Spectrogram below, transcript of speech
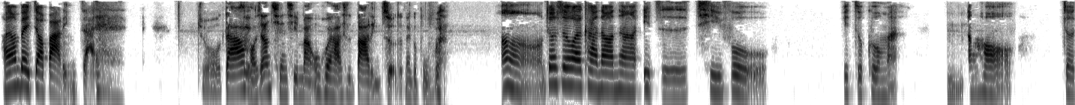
好像被叫霸凌仔。就大家好像前期蛮误会他是霸凌者的那个部分。嗯，就是会看到他一直欺负伊兹库嘛，嗯，然后就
